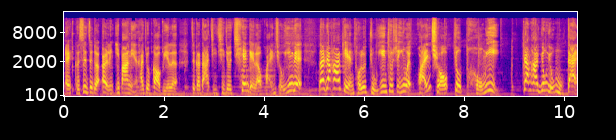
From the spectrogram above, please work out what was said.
哎，可是这个二零一八年他就告别了这个大机器，就签给了环球音乐。那让他点头的主因，就是因为环球就同意让他拥有母带。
